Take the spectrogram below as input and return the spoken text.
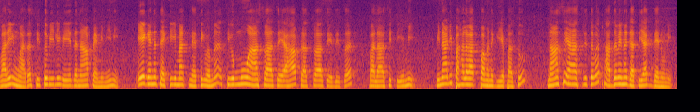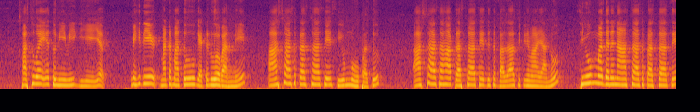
වරින් වර සිතුවිලි වේදනා පැමිණිනි. ඒ ගැන තැකීමක් නැතිවම සියුම් වූ ආස්වාසය හා ප්‍රස්වාසයේ දෙස බලා සිටියෙමි. විනාඩි 15ක් පමණ ගිය පසු නාසය ආශ්‍රිතව තද වෙන ගතියක් දැනුනි. පසුව එය තුනී වී ගියේය. මෙහිදී මට මතු වූ ගැටලුව වන්නේ ආශ්වාස ප්‍රශ්වාසයේ සියුම් වූ පසු ආශ්වාස හා ප්‍රශ්වාසයේ දෙස බලා සිටිනවා යනු සියුම්ම දැනෙන ආශ්වාස ප්‍රශ්වාසය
